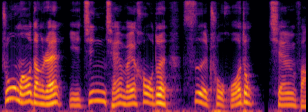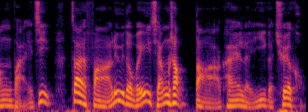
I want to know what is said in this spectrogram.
朱某等人以金钱为后盾，四处活动，千方百计在法律的围墙上打开了一个缺口。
